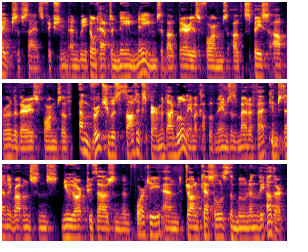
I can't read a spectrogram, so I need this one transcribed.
types of science fiction, and we don't have to name names about various forms of space opera, the various forms of um, virtuous thought experiment. I will name a couple of names, as a matter of fact. Kim Stanley Robinson's New York 2040 and John Kessel's The Moon and the Other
